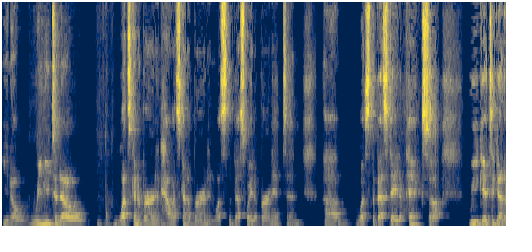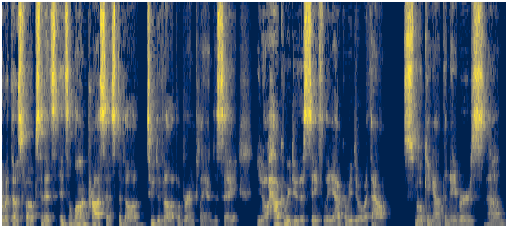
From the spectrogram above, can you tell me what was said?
you know we need to know what's going to burn and how it's going to burn and what's the best way to burn it and um, what's the best day to pick. So we get together with those folks and it's it's a long process develop to develop a burn plan to say you know how can we do this safely how can we do it without smoking out the neighbors um,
